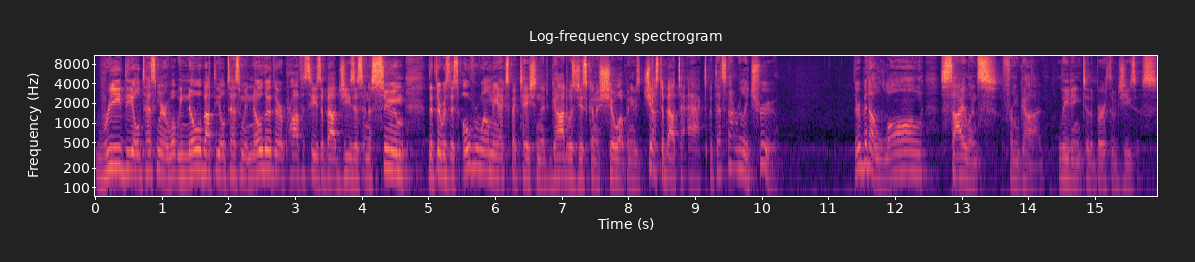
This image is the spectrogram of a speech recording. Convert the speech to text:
read the Old Testament or what we know about the Old Testament, know that there are prophecies about Jesus, and assume that there was this overwhelming expectation that God was just going to show up and he was just about to act, but that's not really true. There had been a long silence from God leading to the birth of Jesus.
